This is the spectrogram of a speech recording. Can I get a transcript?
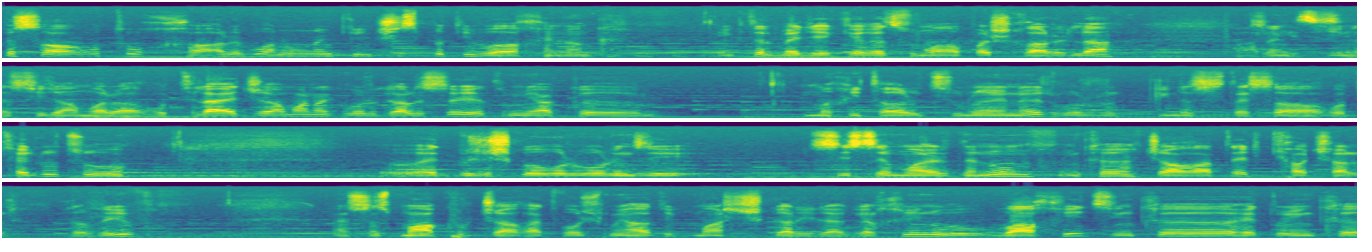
պես աղոթող հարևան ունենք ինչից պետք է վախենանք ինքն էլ մեր եկեղեցում ապաշխարել է ասենք ինձ իր համար աղոթել է այդ ժամանակ որ գալիս է այդ միակ մխիթարությունը այն էր որ ինձ տեսա աղոթելուց ու այդ բժիշկը որ որ ինձ սիստեմա էր դնում ինքը ճաղատ էր քաչալ լրիվ այսպես մաքուր ճաղատ, ոչ մի հատիկ մաս չկար իր գլխին ու վախից ինքը հետո ինքը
